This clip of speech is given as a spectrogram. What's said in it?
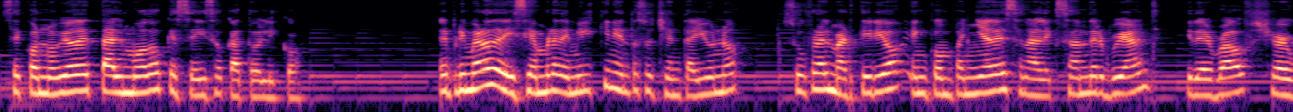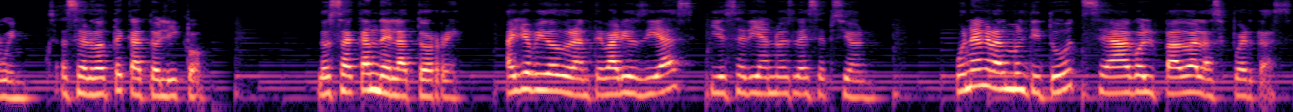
se conmovió de tal modo que se hizo católico. El 1 de diciembre de 1581 sufre el martirio en compañía de San Alexander Briand y de Ralph Sherwin, sacerdote católico. Lo sacan de la torre. Ha llovido durante varios días y ese día no es la excepción. Una gran multitud se ha agolpado a las puertas.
